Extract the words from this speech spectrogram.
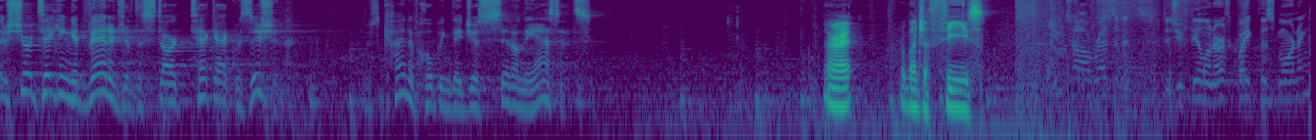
They're sure taking advantage of the Stark tech acquisition. I was kind of hoping they just sit on the assets. All right. A bunch of thieves. Utah residents, did you feel an earthquake this morning?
